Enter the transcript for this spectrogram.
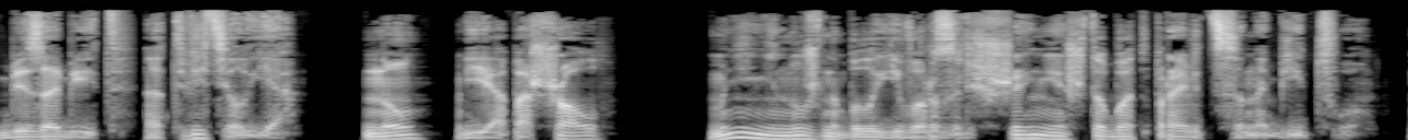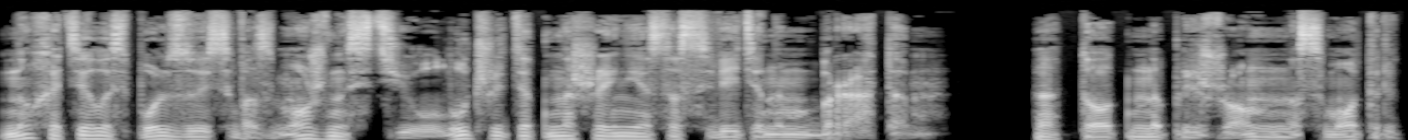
«Без обид», — ответил я. «Ну, я пошел». Мне не нужно было его разрешение, чтобы отправиться на битву, но хотелось, пользуясь возможностью, улучшить отношения со Светиным братом. А тот напряженно смотрит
